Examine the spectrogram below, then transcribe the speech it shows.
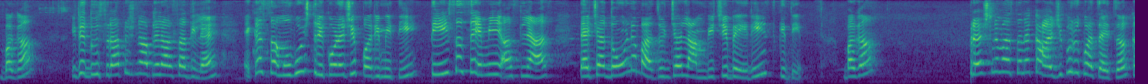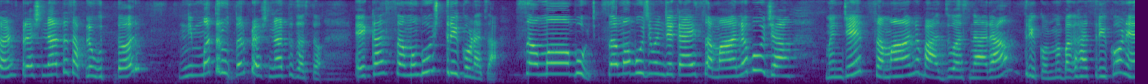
बघा इथे दुसरा प्रश्न आपल्याला असा दिलाय एका समभुज त्रिकोणाची परिमिती तीस सेमी असल्यास त्याच्या दोन बाजूंच्या लांबीची बेरीज किती? बघा प्रश्न वाचताना काळजीपूर्वक वाचायचं कारण प्रश्नातच आपलं उत्तर निम्म तर उत्तर प्रश्नातच असतं. एका समभुज त्रिकोणाचा समभुज समभुज म्हणजे काय? समान भुजा म्हणजे समान बाजू असणारा त्रिकोण. मग बघा हा त्रिकोण आहे.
